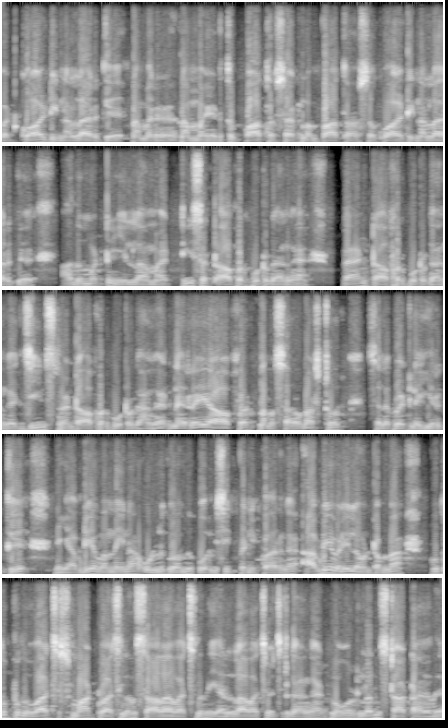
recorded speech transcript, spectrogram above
பட் குவாலிட்டி நல்லா இருக்கு. நம்ம நம்ம எடுத்து பார்த்தோம் ஷர்ட்லாம் பார்த்தோம் ஸோ குவாலிட்டி நல்லா இருக்கு. அது மட்டும் இல்லாமல் டிஷர்ட் ஆஃபர் போட்டிருக்காங்க. பேண்ட் ஆஃபர் போட்டிருக்காங்க. ஜீன்ஸ் பேண்ட் ஆஃபர் போட்டிருக்காங்க. நிறைய ஆஃபர் நம்ம சரவணா ஸ்டோர் செலிப்ரேட்டில் இருக்கு. நீங்கள் அப்படியே வந்தீங்கன்னா உள்ளுக்கு வந்து ஒரு விசிட் பண்ணி பாருங்க. அப்படியே வெளியில் வந்துட்டோம்னா புது புது வாட்ச் ஸ்மார்ட் வாட்ச்லேருந்து சாதா வாட்ச்லேருந்து எல்லா வாட்சும் வச்சிருக்காங்க. நூறுலேருந்து ஸ்டார்ட் ஆகுது.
